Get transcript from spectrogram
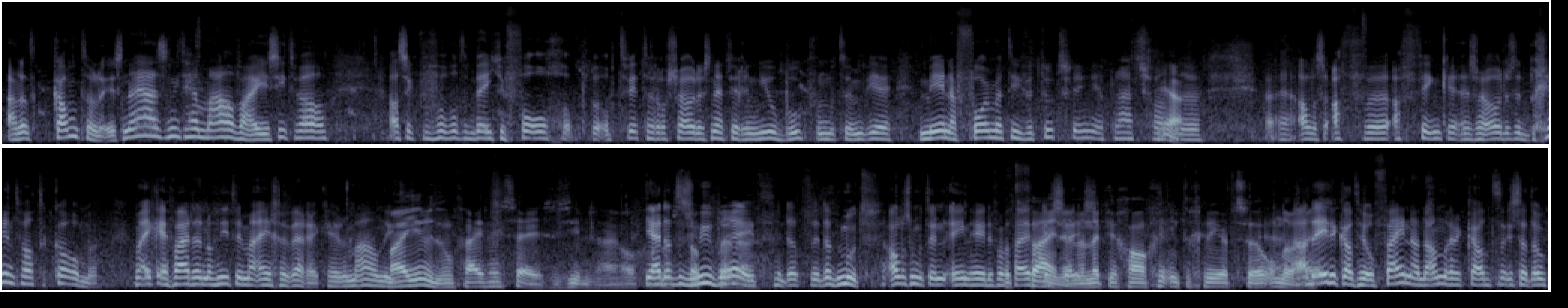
aan het kantelen is. Nou ja, dat is niet helemaal waar. Je ziet wel, als ik bijvoorbeeld een beetje volg op, op Twitter of zo, er is net weer een nieuw boek. We moeten meer, meer naar formatieve toetsing in plaats van Ja. eh, eh, alles af, eh, afvinken en zo. Dus het begint wel te komen. Maar ik ervaar het nog niet in mijn eigen werk, helemaal niet. Maar jullie doen 5 EC's, dus jullie zijn al ja, dat is verder. Dat, dat moet. Alles moet in eenheden van Wat vijf fijn, EC's. en dan heb je gewoon geïntegreerd onderwijs. Aan de ene kant heel fijn, aan de andere kant is dat ook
